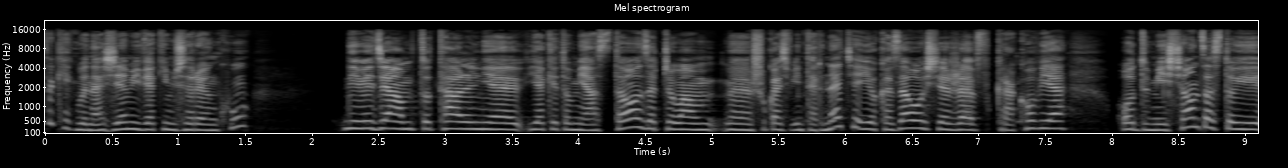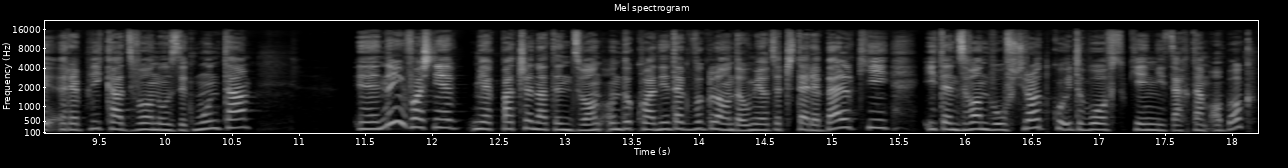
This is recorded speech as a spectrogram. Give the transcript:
tak jakby na ziemi w jakimś rynku. Nie wiedziałam totalnie, jakie to miasto. Zaczęłam e, szukać w internecie i okazało się, że w Krakowie od miesiąca stoi replika dzwonu Zygmunta. E, no i właśnie jak patrzę na ten dzwon, on dokładnie tak wyglądał. Miał te cztery belki i ten dzwon był w środku i to było w sukiennicach tam obok.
